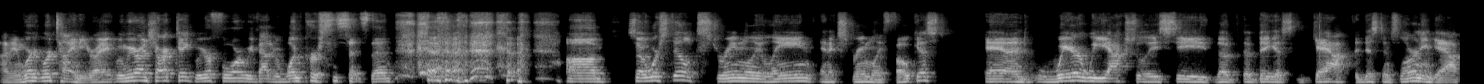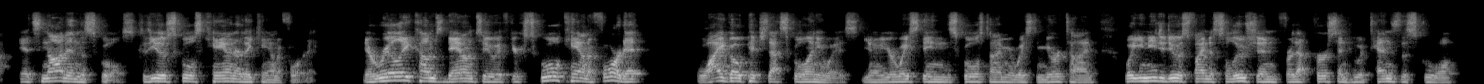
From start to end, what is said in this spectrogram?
I mean, we're, we're tiny, right? When we were on Shark Tank, we were four. We've added one person since then. um, so we're still extremely lean and extremely focused. And where we actually see the, the biggest gap, the distance learning gap, it's not in the schools because either schools can or they can't afford it. It really comes down to if your school can't afford it, why go pitch that school anyways? You know, you're wasting the school's time, you're wasting your time. What you need to do is find a solution for that person who attends the school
